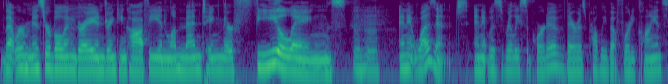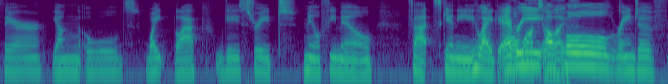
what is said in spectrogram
that were miserable and gray and drinking coffee and lamenting their feelings. And it wasn't. And it was really supportive. There was probably about 40 clients there young, old, white, black, gay, straight, male, female, fat, skinny like every, a life. whole range of.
